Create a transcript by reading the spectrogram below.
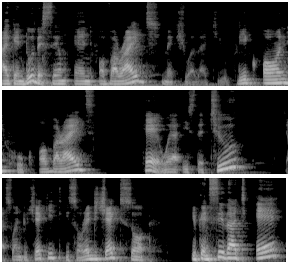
I can do the same and override. Make sure that you click on hook override. Okay, where is the two? Just want to check it. It's already checked. So you can see that A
